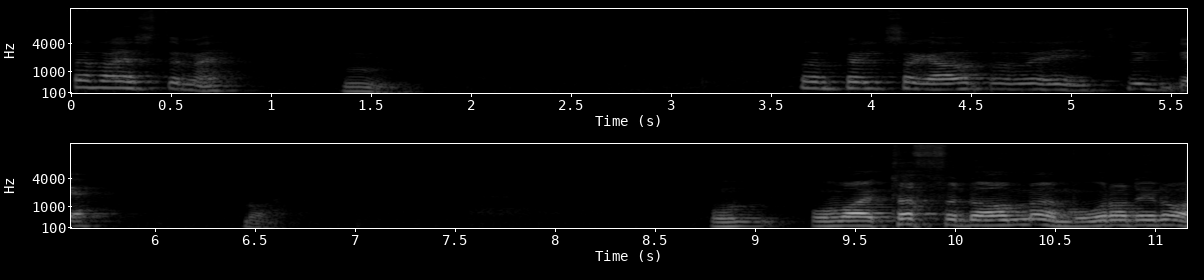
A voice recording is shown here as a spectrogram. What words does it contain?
de reiste med. mm. Så en følte seg aldri trygge. Nei. Hun, hun var ei tøff dame, mora di, da?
